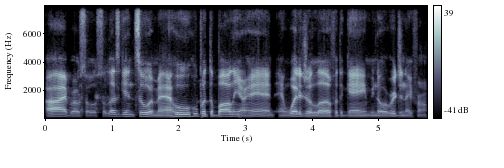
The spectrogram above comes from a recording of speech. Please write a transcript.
All right, bro. So so let's get into it, man. Who who put the ball in your hand and where did your love for the game, you know, originate from?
